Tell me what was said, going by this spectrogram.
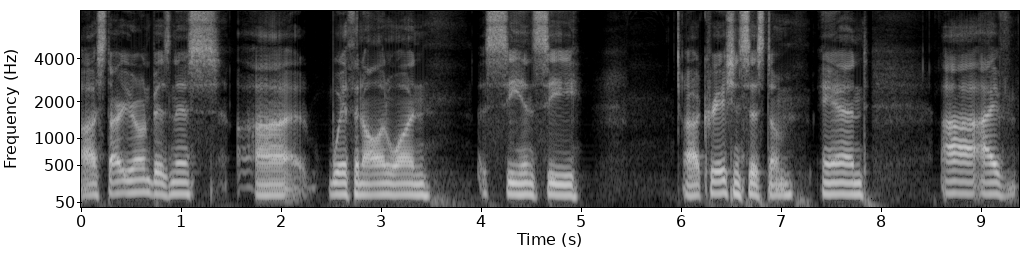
uh, Start Your Own Business uh, with an all in one CNC uh, creation system. And uh, I've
